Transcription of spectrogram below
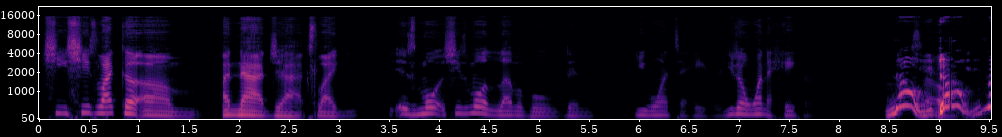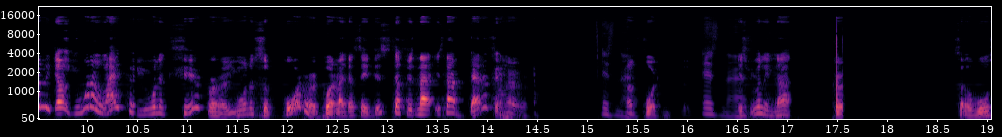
she she's like a um a Nia Jax. Like is more she's more lovable than you want to hate her. You don't want to hate her. No, so, you don't. You really don't. You want to like her. You want to cheer for her. You want to support her. But like I said, this stuff is not. It's not benefiting her. It's not. Unfortunately, it's not. It's really not. So we'll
